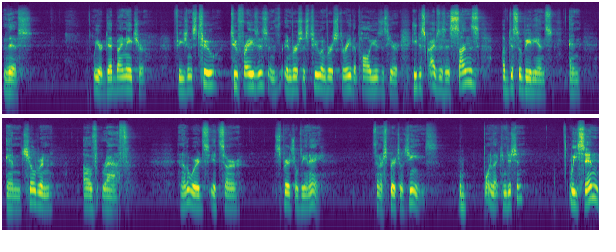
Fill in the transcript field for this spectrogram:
this we are dead by nature. Ephesians 2, two phrases in, in verses 2 and verse 3 that Paul uses here. He describes us as sons of disobedience and, and children of wrath. In other words, it's our spiritual DNA, it's in our spiritual genes. We're born in that condition. We sin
